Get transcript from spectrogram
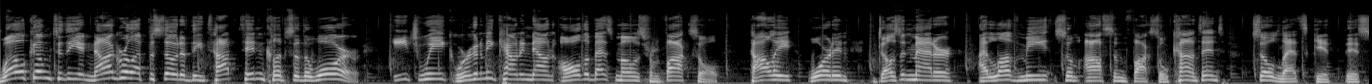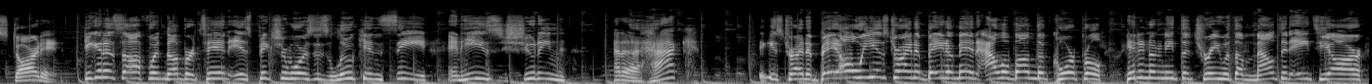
Welcome to the inaugural episode of the top 10 clips of the war. Each week, we're going to be counting down all the best moments from Foxhole. Collie, Warden, doesn't matter. I love me some awesome Foxhole content, so let's get this started. Kicking us off with number 10 is Picture Wars' Lucan C, and he's shooting at a hack? Think he's trying to bait. Oh, he is trying to bait him in. Alabam the Corporal hidden underneath the tree with a mounted ATR,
